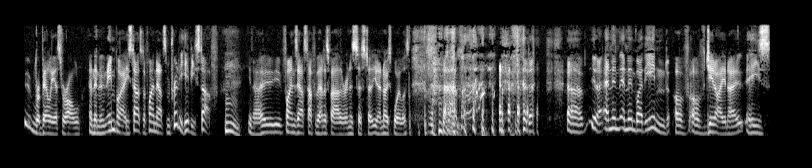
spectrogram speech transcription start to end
rebellious role, and then in Empire he starts to find out some pretty heavy stuff. You know, he finds out stuff about his father and his sister. You know, no spoilers. um, but, uh, uh, you know, and then and then by the end of of Jedi, you know, he's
